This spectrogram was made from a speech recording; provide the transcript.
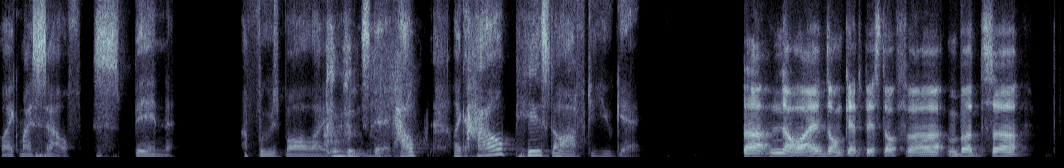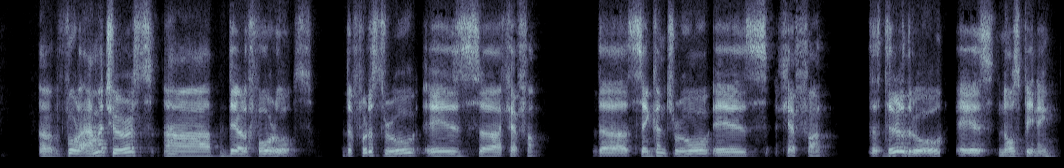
like myself spin a foosball like stick? How like how pissed off do you get? Uh, no, I don't get pissed off. Uh, but uh, uh for amateurs, uh, there are four rules. The first rule is uh, have fun. The second rule is have fun. The third rule is no spinning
